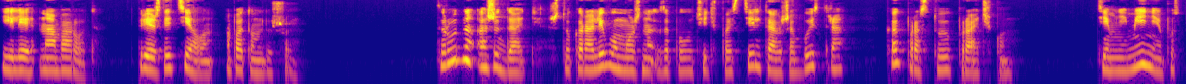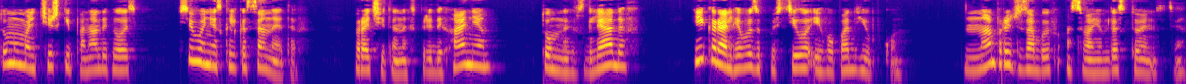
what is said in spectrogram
Или наоборот, прежде телом, а потом душой. Трудно ожидать, что королеву можно заполучить в постель так же быстро, как простую прачку. Тем не менее, пустому мальчишке понадобилось всего несколько сонетов, прочитанных с придыханием, томных взглядов, и королева запустила его под юбку, напрочь забыв о своем достоинстве.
